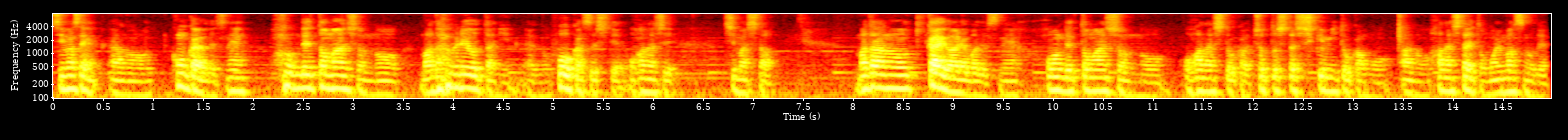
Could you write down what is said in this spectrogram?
すいません。あの今回はですねホンデッドマンションのマダム・レオタにあのフォーカスしてお話ししました。またあの機会があればですねホーンデッドマンションのお話とかちょっとした仕組みとかもあの話したいと思いますので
